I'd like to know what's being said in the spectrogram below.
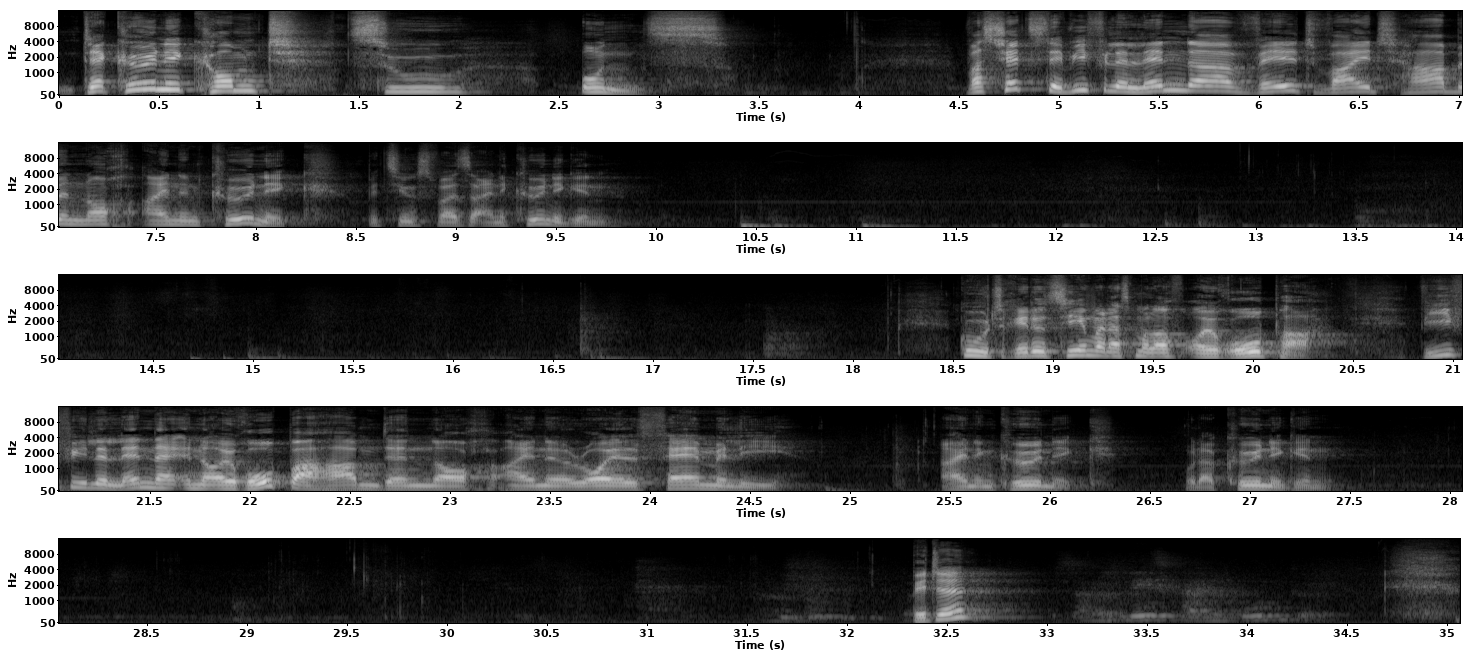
Der König kommt zu uns. Was schätzt ihr, wie viele Länder weltweit haben noch einen König bzw. eine Königin? Gut, reduzieren wir das mal auf Europa. Wie viele Länder in Europa haben denn noch eine Royal Family, einen König oder Königin? Bitte?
